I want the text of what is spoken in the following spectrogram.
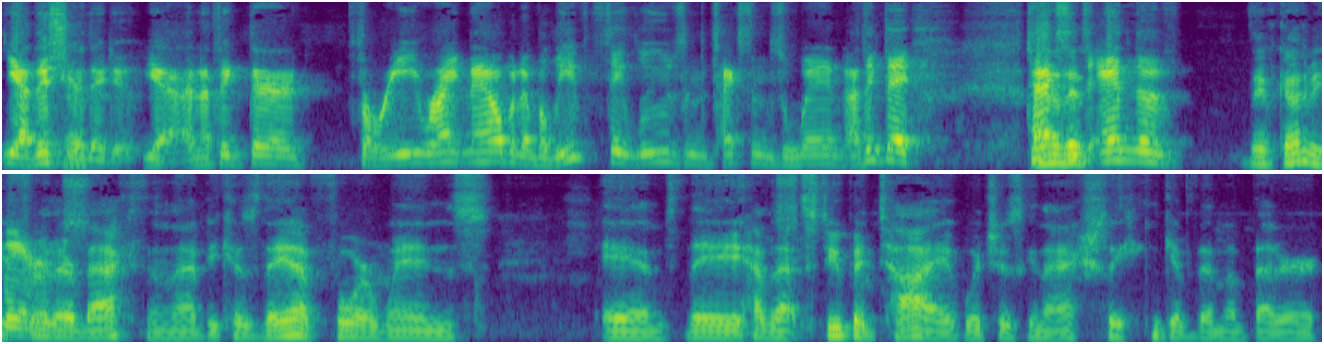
Yeah, this year Yeah. they do. Yeah, and I think they're three right now, but I believe if they lose and the Texans win, I think they Texans and the They've got to be further back than that because they have four wins and they have that stupid tie, which is going to actually give them a better.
